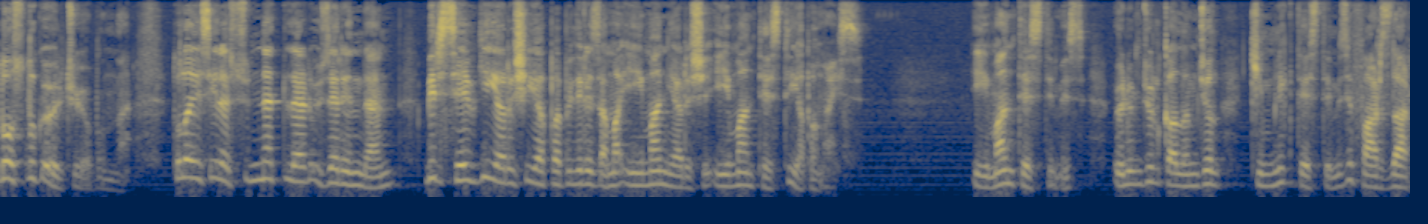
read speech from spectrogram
Dostluk ölçüyor bunlar. Dolayısıyla sünnetler üzerinden bir sevgi yarışı yapabiliriz ama iman yarışı, iman testi yapamayız. İman testimiz, ölümcül kalımcıl kimlik testimizi farzlar,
